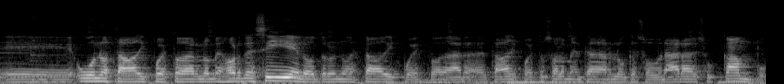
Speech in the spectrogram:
Eh, uno estaba dispuesto a dar lo mejor de sí, el otro no estaba dispuesto a dar, estaba dispuesto solamente a dar lo que sobrara de sus campos.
